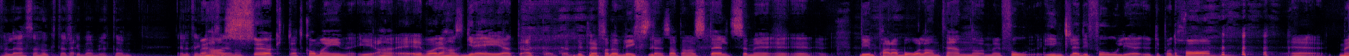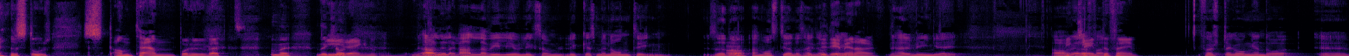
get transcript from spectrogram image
får läsa högt här ska jag bara berätta om... Men han sökt att komma in i, han, var det hans grej att, att, att, att bli träffad av blixten så att han har ställt sig med, eh, eh, vid en parabolantenn och med fo, inklädd i folie ute på ett hav eh, med en stor antenn på huvudet Men, det är i klart, regn. alla, alla vill ju liksom lyckas med någonting. Så att Ja. han, han måste ju ändå sagt Det är det okej, menar. det här är min grej. Ja, Min i claim to fame. Första gången då eh,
